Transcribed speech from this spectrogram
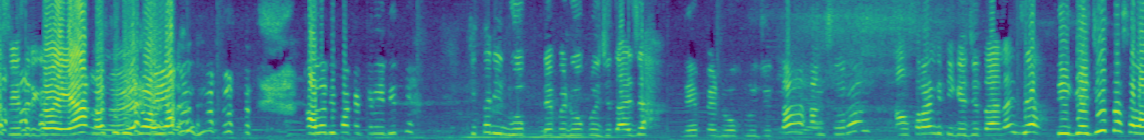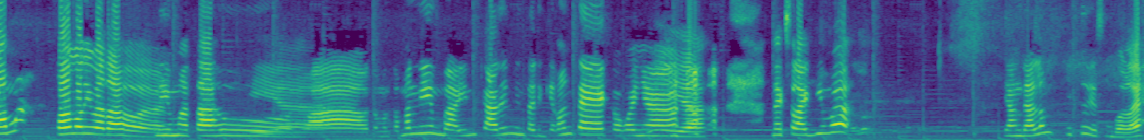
masih bisa digoyang. masih digoyang. Kalau dipakai kreditnya Kita di dua, DP 20 juta aja. DP 20 juta, Iya. angsuran Angsuran di 3 jutaan aja. 3 juta selama Selama 5 tahun. lima tahun. Iya. Wow, teman-teman nih Mbak ini Karin minta di kontak pokoknya. Iya. Next lagi Mbak. Yang dalam itu ya Boleh.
